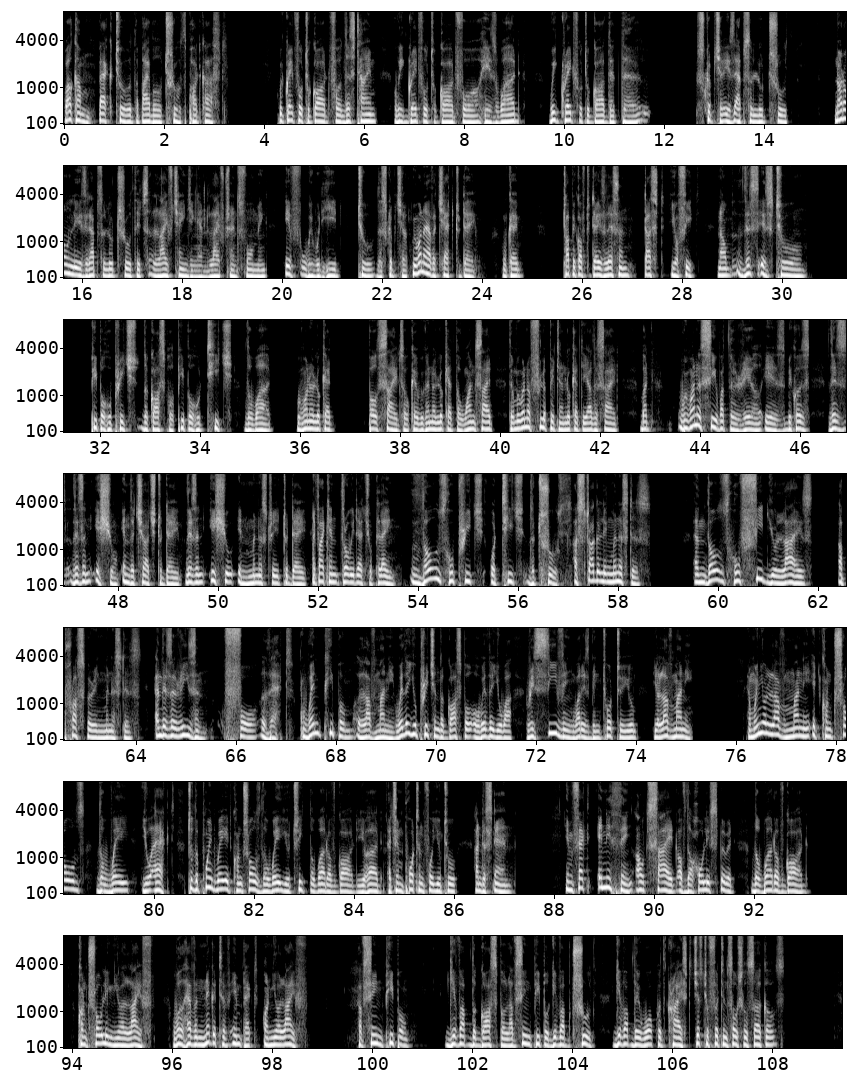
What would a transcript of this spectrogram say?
Welcome back to the Bible Truth Podcast. We're grateful to God for this time. We're grateful to God for His Word. We're grateful to God that the Scripture is absolute truth. Not only is it absolute truth, it's life changing and life transforming if we would heed to the Scripture. We want to have a chat today, okay? Topic of today's lesson dust your feet. Now, this is to people who preach the gospel, people who teach the word. We want to look at both sides, okay? We're going to look at the one side, then we're going to flip it and look at the other side. But we want to see what the real is because there's there's an issue in the church today. There's an issue in ministry today. If I can throw it at you plain, those who preach or teach the truth are struggling ministers, and those who feed you lies are prospering ministers. And there's a reason for that. When people love money, whether you preach in the gospel or whether you are receiving what has been taught to you, you love money. And when you love money, it controls the way you act to the point where it controls the way you treat the word of God. You heard it's important for you to understand. In fact, anything outside of the Holy Spirit, the word of God, controlling your life will have a negative impact on your life. I've seen people give up the gospel. I've seen people give up truth, give up their walk with Christ just to fit in social circles.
